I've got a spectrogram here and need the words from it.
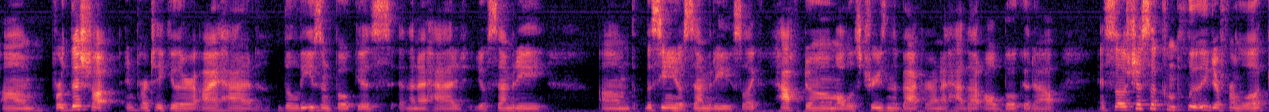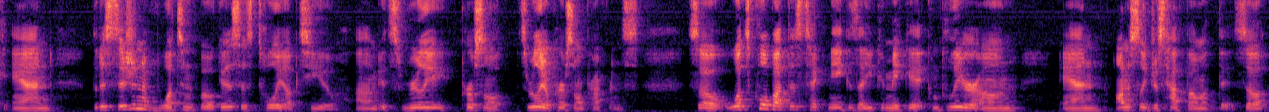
um, for this shot in particular, I had the leaves in focus, and then I had Yosemite, um, the scene in Yosemite, so like Half Dome, all those trees in the background. I had that all bokeh out, and so it's just a completely different look. And the decision of what's in focus is totally up to you. Um, it's really personal. It's really a personal preference. So what's cool about this technique is that you can make it completely your own, and honestly, just have fun with it. So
